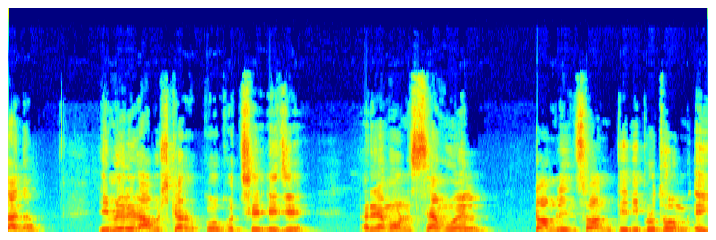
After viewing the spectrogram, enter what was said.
তাই না? ইমেলের আবিষ্কার হচ্ছে এই যে, রেমন স্যামুয়েল টমলিনসন, তিনি প্রথম এই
